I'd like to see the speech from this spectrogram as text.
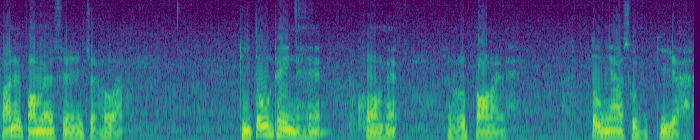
ဘာနဲ့ပေါင်းမလဲဆိုရင်ကျွန်တော်ကဒီ3ထိပ်နဲ့ခွန်နဲ့ ကျွန်တော်တို့ပေါင်းလိုက်တယ်။တုံညဆိုတဲ့ကီးရတယ်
